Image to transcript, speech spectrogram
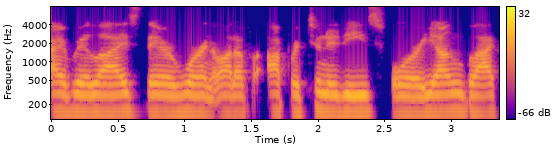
I realized there weren't a lot of opportunities for young Black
